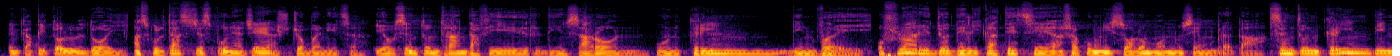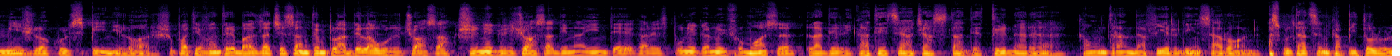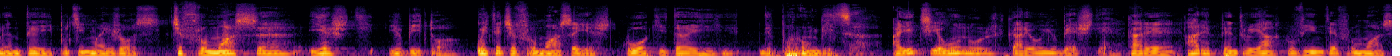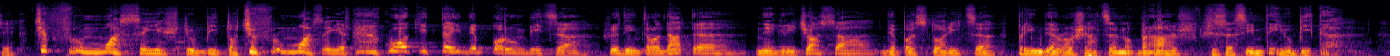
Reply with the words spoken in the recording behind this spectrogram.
În capitolul 2, ascultați ce spune aceeași ciobăniță. Eu sunt un trandafir din Saron, un crin din văi, o floare de o delicatețe așa cum nici Solomon nu se îmbrăca. Sunt un crin din mijlocul spinilor și poate vă întrebați, dar ce s-a întâmplat de la urcioasa și negricioasa dinainte, care spune că nu-i frumoasă, la delicatețea aceasta de tânără ca un trandafir din Saron. Ascultați în capitolul 1, puțin mai jos, ce frumoasă ești, iubito. Uite ce frumoasă ești, cu ochii tăi de porumbiță. Aici e unul care o iubește, care are pentru ea cuvinte frumoase. Ce frumoasă ești, iubito, ce frumoasă ești, cu ochii tăi de porumbiță. Și dintr-o dată negricioasa de păstoriță prinde roșață în obraj și se simte iubită.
